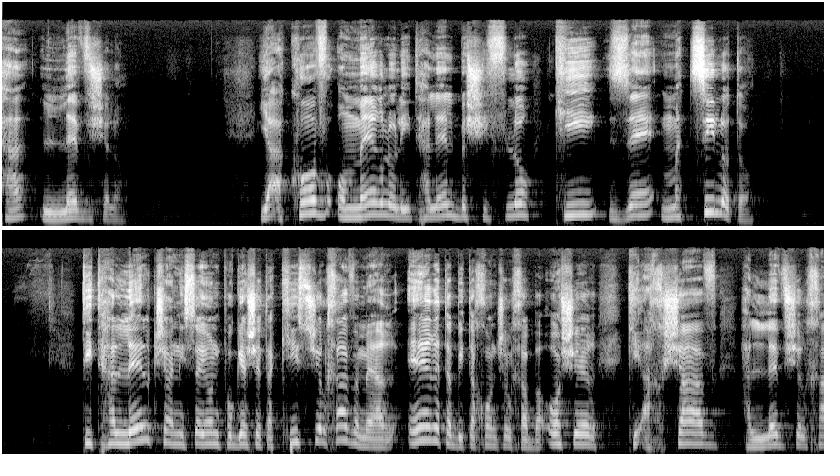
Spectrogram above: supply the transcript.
הלב שלו. יעקב אומר לו להתהלל בשפלו כי זה מציל אותו. תתהלל כשהניסיון פוגש את הכיס שלך ומערער את הביטחון שלך באושר, כי עכשיו הלב שלך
